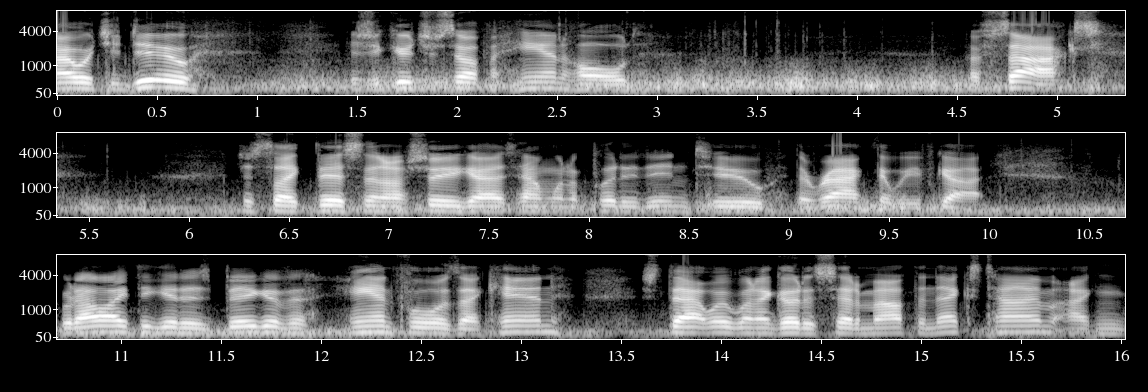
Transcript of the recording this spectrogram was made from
All right, what you do is you get yourself a handhold of socks, just like this, and I'll show you guys how I'm gonna put it into the rack that we've got. What I like to get as big of a handful as I can, so that way when I go to set them out the next time, I can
